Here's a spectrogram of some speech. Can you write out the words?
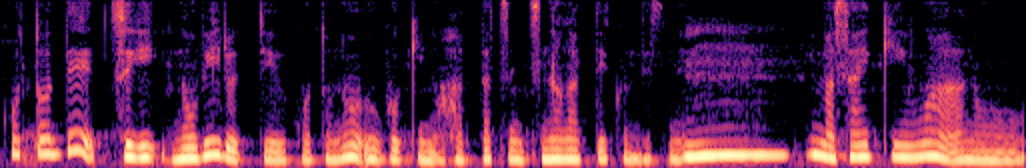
ことで次伸びるっていうことの動きの発達につながっていくんですね。うん。今最近はあの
